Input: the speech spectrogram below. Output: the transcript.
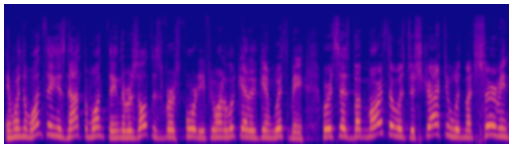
And when the one thing is not the one thing, the result is verse 40. If you want to look at it again with me, where it says, But Martha was distracted with much serving,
